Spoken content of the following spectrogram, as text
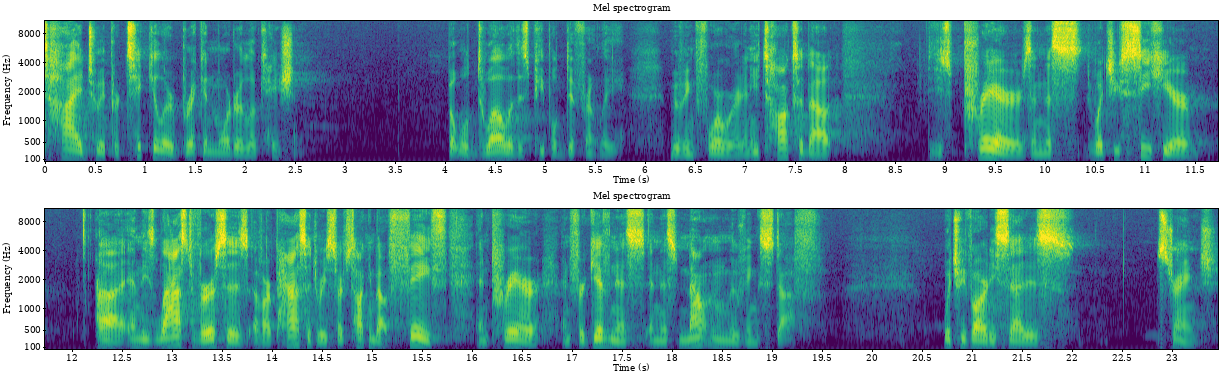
tied to a particular brick and mortar location, but will dwell with his people differently moving forward. And he talks about these prayers and this, what you see here uh, in these last verses of our passage, where he starts talking about faith and prayer and forgiveness and this mountain moving stuff, which we've already said is strange.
